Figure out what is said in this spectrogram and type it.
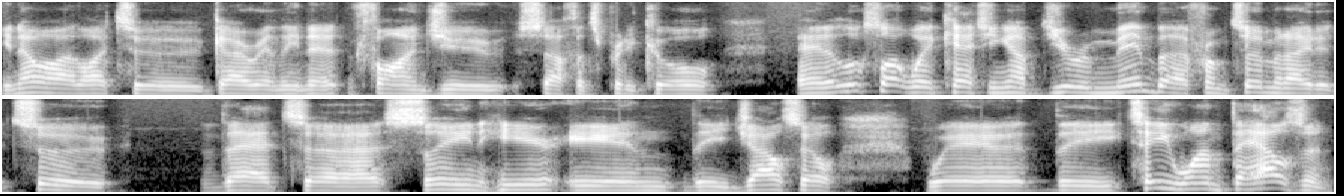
You know, I like to go around the internet and find you stuff that's pretty cool. And it looks like we're catching up. Do you remember from Terminator 2 that uh, scene here in the jail cell where the T 1000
